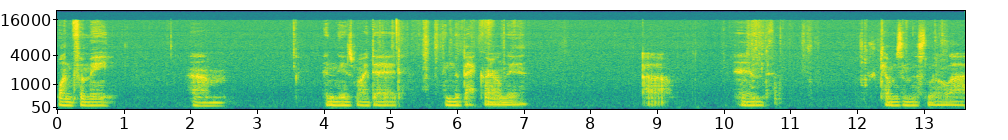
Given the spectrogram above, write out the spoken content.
One for Me. Um, and there's my dad in the background there. Uh, and comes in this little uh,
